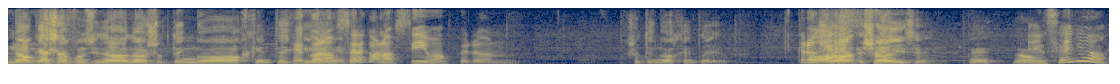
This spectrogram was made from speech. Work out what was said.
No, que haya funcionado no. Yo tengo gente Que que. conocer conocimos, pero... Yo tengo gente. Creo yo, que- yo dice. eh, no. ¿En serio?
